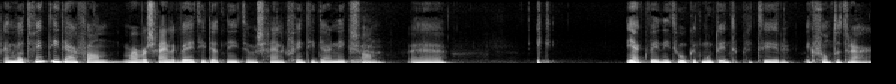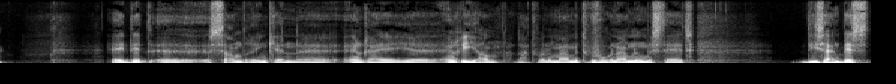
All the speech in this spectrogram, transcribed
En wat vindt hij daarvan? Maar waarschijnlijk weet hij dat niet en waarschijnlijk vindt hij daar niks van. Ik, ja, ik weet niet hoe ik het moet interpreteren. Ik vond het raar. Hey, dit eh Sandrink en, eh, en, Rij, eh, en Rian, laten we hem maar met de voornaam noemen steeds. Die, zijn best,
